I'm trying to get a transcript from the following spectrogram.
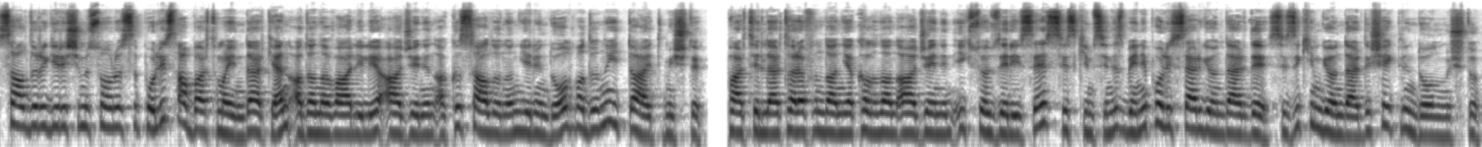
Saldırı girişimi sonrası polis abartmayın derken Adana Valiliği AC'nin akıl sağlığının yerinde olmadığını iddia etmişti. Partililer tarafından yakalanan AC'nin ilk sözleri ise siz kimsiniz beni polisler gönderdi, sizi kim gönderdi şeklinde olmuştu.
